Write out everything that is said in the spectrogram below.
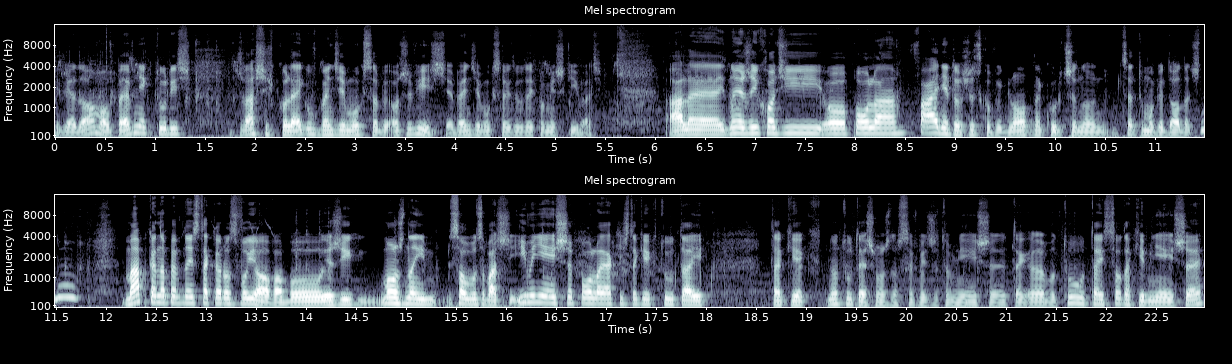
Nie wiadomo, pewnie któryś z waszych kolegów będzie mógł sobie, oczywiście, będzie mógł sobie tutaj pomieszkiwać. Ale no jeżeli chodzi o pola, fajnie to wszystko wygląda, kurczę, no co tu mogę dodać? No, mapka na pewno jest taka rozwojowa, bo jeżeli można i są, zobaczcie, i mniejsze pola jakieś takie jak tutaj, tak jak, no tu też można sobie powiedzieć, że to mniejsze, tak, albo tutaj są takie mniejsze,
